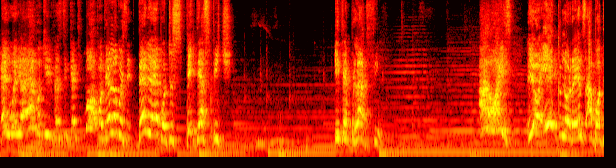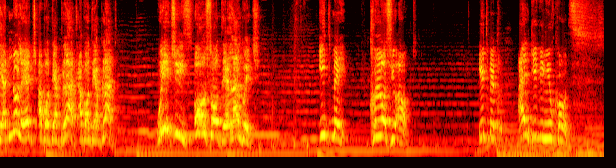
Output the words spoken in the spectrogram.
And when you're able to investigate more about their language, then you're able to speak their speech. It's a blood thing. Otherwise, your ignorance about their knowledge, about their blood, about their blood, which is also their language, it may close you out. It may. I'm giving you codes.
